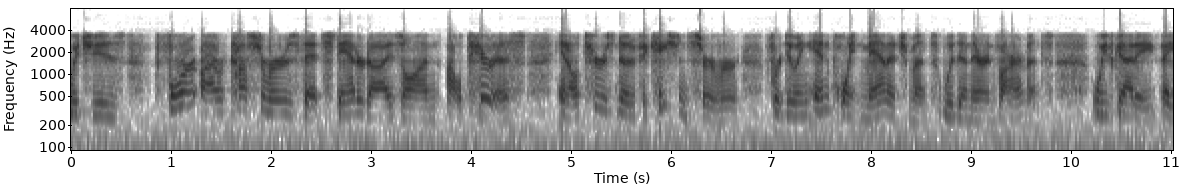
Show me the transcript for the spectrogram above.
which is for our customers that standardize on Altiris and Altiris Notification Server for doing endpoint management within their environments. We've got a, a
